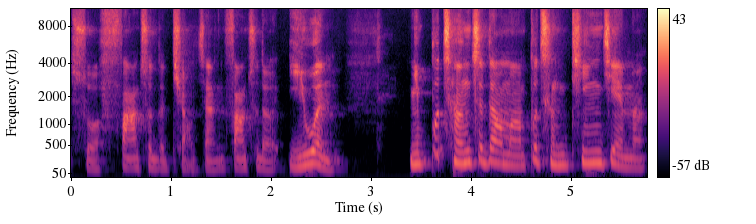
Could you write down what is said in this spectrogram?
所发出的挑战、发出的疑问。你不曾知道吗？不曾听见吗？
